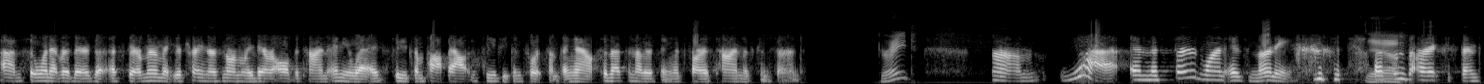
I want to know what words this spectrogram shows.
Um, so whenever there's a, a spare moment, your trainer is normally there all the time anyway, so you can pop out and see if you can sort something out. So that's another thing as far as time is concerned. Great. Um, yeah, and the third one is money. Yeah. Lessons are expensive.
